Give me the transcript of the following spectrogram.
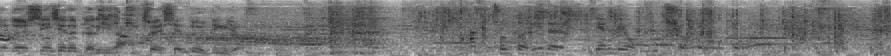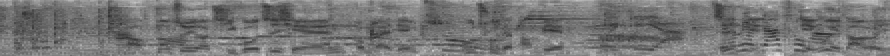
这都是新鲜的蛤蜊汤，所以鲜度一定有。他煮蛤蜊的时间比我们久很多。好，那注意要起锅之前，我们来点乌醋在旁边，回忆呀，只是有没有加醋点味道而已。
